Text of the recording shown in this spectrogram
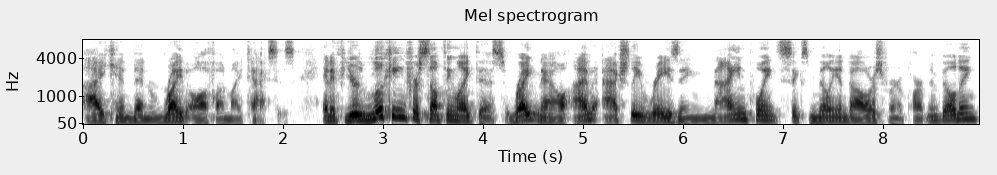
I can then write off on my taxes. And if you're looking for something like this, right now, I'm actually raising $9.6 million for an apartment building.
